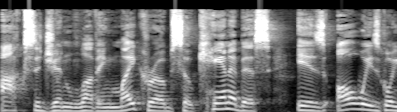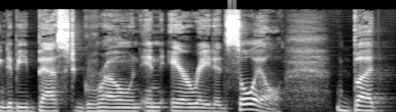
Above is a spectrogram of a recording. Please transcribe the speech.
oxygen loving microbes. So cannabis is always going to be best grown in aerated soil. But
